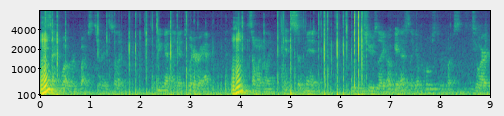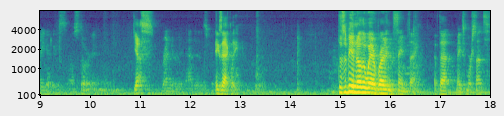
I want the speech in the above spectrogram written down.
Mhm. send what requests, right? So like if you got like a Twitter app, Mhm. someone like hits submit, we can choose like okay that's like a post request to our database, and I'll store it, and Yes, render it onto exactly. This would be another way of writing the same thing, if that makes more sense.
